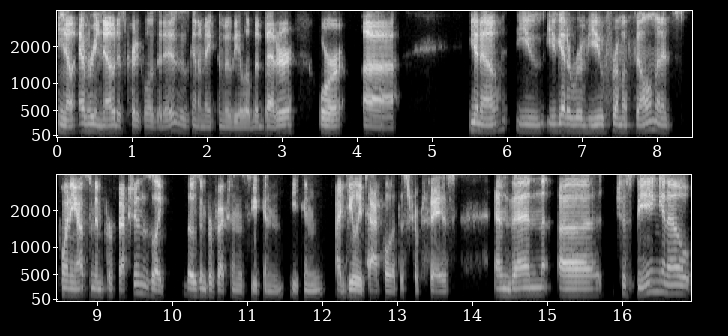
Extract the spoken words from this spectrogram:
you know every note as critical as it is is going to make the movie a little bit better or uh you know you you get a review from a film and it's pointing out some imperfections like those imperfections you can you can ideally tackle at the script phase and then uh just being you know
